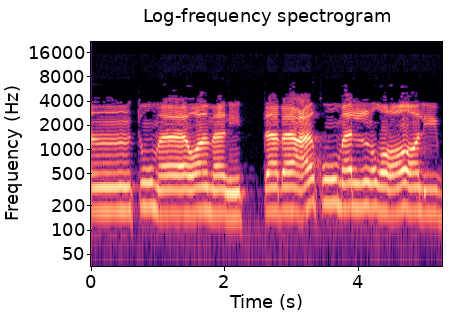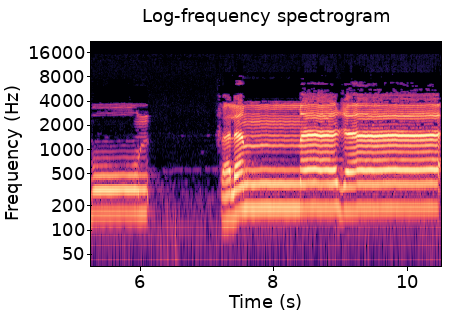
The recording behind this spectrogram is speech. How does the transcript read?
أَنتُمَا وَمَنِ اتَّبَعَكُمَا الْغَالِبُونَ فَلَمَّا جَاءَهُم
